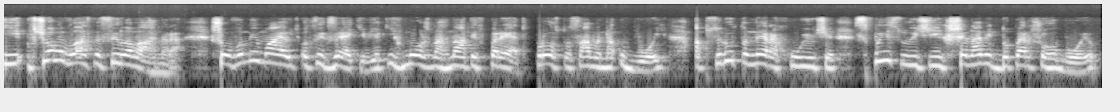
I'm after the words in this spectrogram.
І в чому власне сила Вагнера? Що вони мають оцих зеків, яких можна гнати вперед, просто саме на убой, абсолютно не рахуючи, списуючи їх ще навіть до першого бою.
